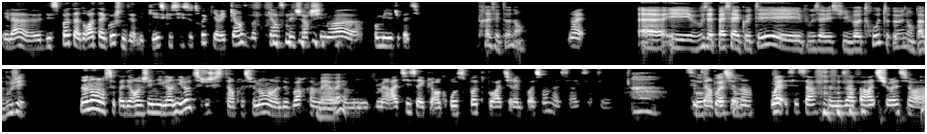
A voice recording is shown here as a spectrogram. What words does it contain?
Et là des spots à droite à gauche on disait mais qu'est-ce que c'est que ce truc? Il y avait 15 15 pêcheurs chinois au milieu du Pacifique très étonnant. Ouais. Et vous êtes passé à côté et vous avez suivi votre route. Eux n'ont pas bougé. Non, non, on s'est pas dérangé ni l'un ni l'autre, c'est juste que c'était impressionnant euh, de voir comme, euh, ils, me ratissent avec leurs gros spots pour attirer le poisson, là, c'est vrai que c'était... Ah, c'était impressionnant. Ouais, c'est ça, ça nous a pas rassuré sur... Euh,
